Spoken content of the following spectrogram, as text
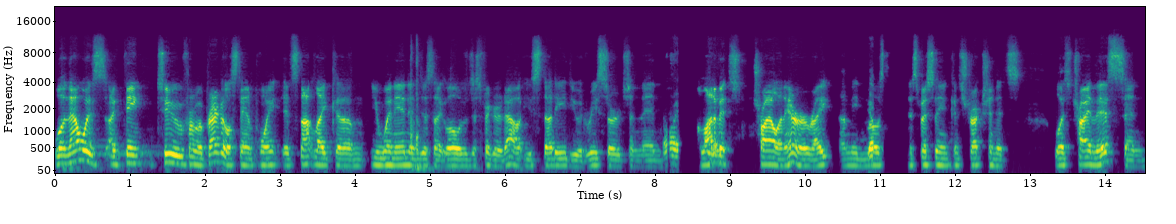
Well, that was, I think, too, from a practical standpoint, it's not like um, you went in and just like, well, we'll just figure it out. You studied, you would research, and then Oh, yeah. a lot of it's trial and error, right? I mean, Yep. most, especially in construction, it's let's try this, and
